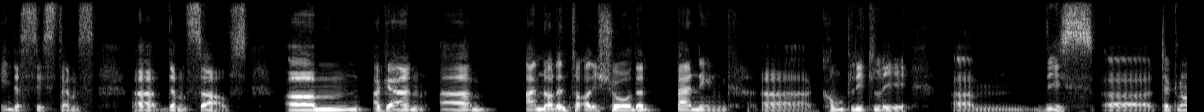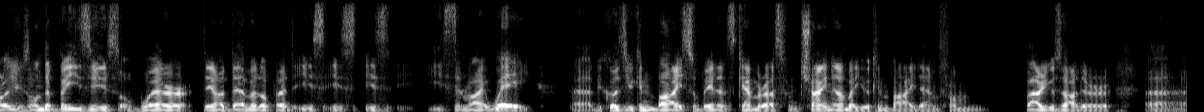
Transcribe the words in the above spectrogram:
in the systems uh, themselves. Um, again, um, I'm not entirely sure that banning uh, completely um, these uh, technologies on the basis of where they are developed is is is is the right way uh, because you can buy surveillance cameras from China, but you can buy them from various other uh,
